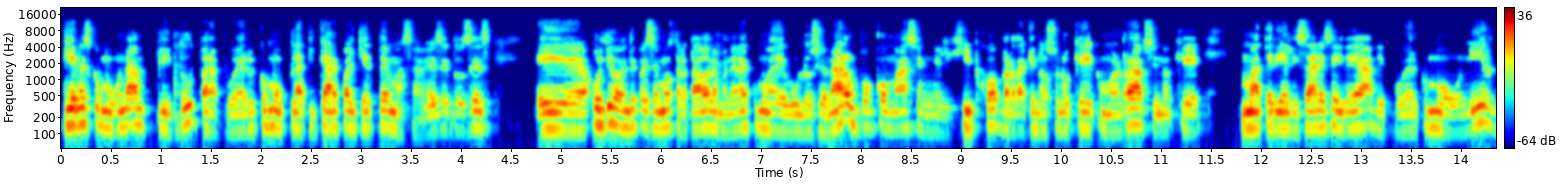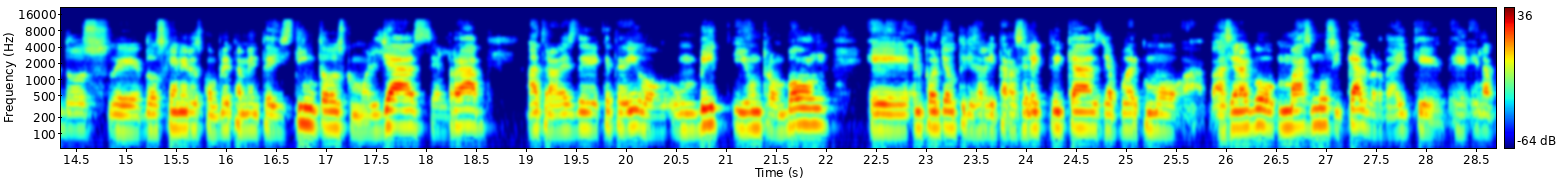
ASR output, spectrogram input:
tienes como una amplitud para poder como platicar cualquier tema, ¿sabes? Entonces, eh, últimamente pues hemos tratado la manera como de evolucionar un poco más en el hip hop, ¿verdad? Que no solo quede como en rap, sino que materializar esa idea de poder como unir dos, eh, dos géneros completamente distintos, como el jazz, el rap, a través de, ¿qué te digo? Un beat y un trombón, eh, el poder ya utilizar guitarras eléctricas, ya poder como hacer algo más musical, ¿verdad? Y que eh, en, la,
